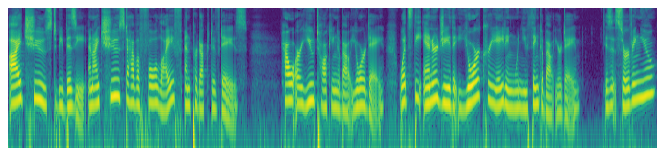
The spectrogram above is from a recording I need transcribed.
I choose to be busy and I choose to have a full life and productive days. How are you talking about your day? What's the energy that you're creating when you think about your day? Is it serving you?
